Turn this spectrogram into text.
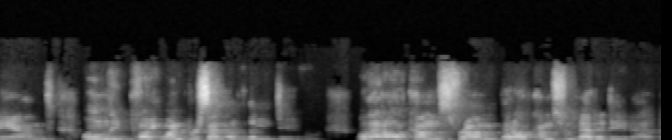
and only 0.1% of them do. Well, that all comes from that all comes from metadata.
